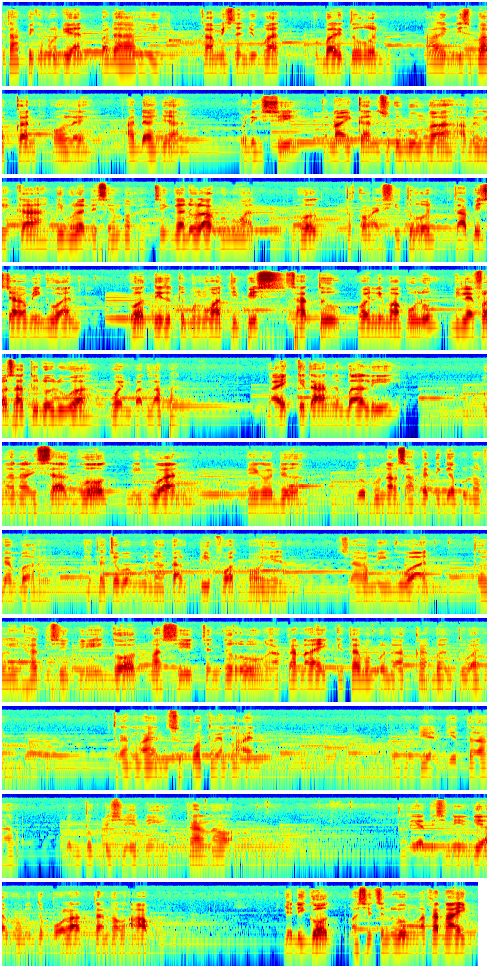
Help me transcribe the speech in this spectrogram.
Tetapi kemudian pada hari Kamis dan Jumat kembali turun. Hal ini disebabkan oleh adanya prediksi kenaikan suku bunga Amerika di bulan Desember sehingga dolar menguat. Gold terkoreksi turun. Tetapi secara mingguan Gold ditutup menguat tipis 1.50 di level 122.48. Baik, kita akan kembali menganalisa gold mingguan periode 26 sampai 30 November. Kita coba menggunakan pivot point secara mingguan. Terlihat di sini gold masih cenderung akan naik. Kita menggunakan bantuan trendline, support trendline. Kemudian kita bentuk di sini tunnel terlihat di sini dia membentuk pola tunnel up. Jadi gold masih cenderung akan naik.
